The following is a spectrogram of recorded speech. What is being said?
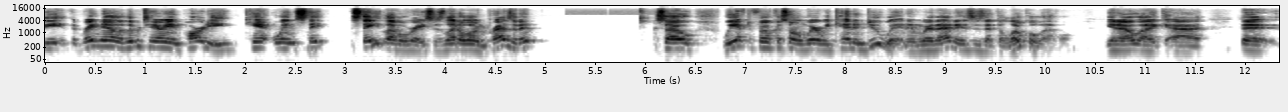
The, the right now the Libertarian Party can't win state state level races, let alone president. So we have to focus on where we can and do win, and where that is is at the local level. You know, like uh, the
